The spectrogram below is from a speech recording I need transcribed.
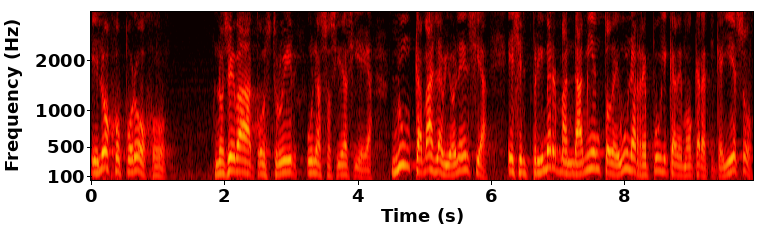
El ojo por ojo nos lleva a construir una sociedad ciega. Nunca más la violencia es el primer mandamiento de una república democrática y eso,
